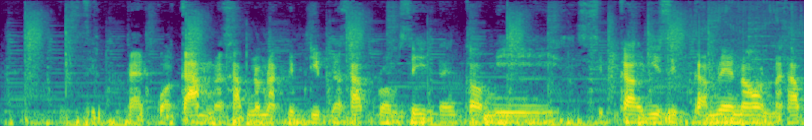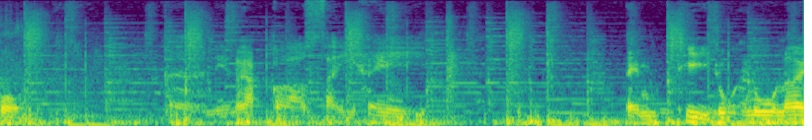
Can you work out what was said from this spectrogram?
18กว่ากรัมนะครับ น้ำหนักดิบๆนะครับ รวมซีดนั้นก็มี 19-20 กรัมแน่นอนนะครับผม นะครับก็ใส่ให้เต็มที่ทุกอนูเลย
